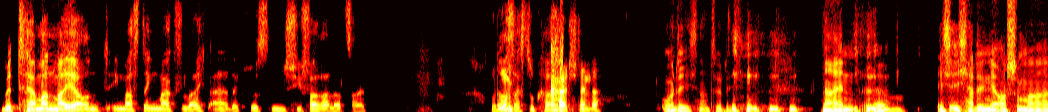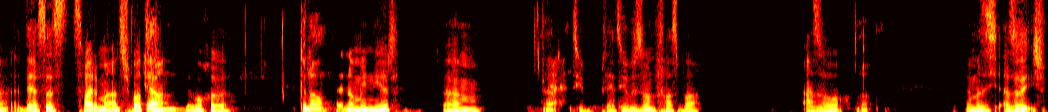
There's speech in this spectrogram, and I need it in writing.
mit Hermann Mayer und Ingmar Stengmark vielleicht einer der größten Skifahrer aller Zeiten. Oder was Und sagst du, Karl? Kaltständer. Und ich natürlich. Nein, ähm, ich, ich hatte ihn ja auch schon mal, der ist das zweite Mal als Sportmann der Woche genau. äh, nominiert. Ähm, ja. Ja. der, typ, der Typ ist unfassbar. Also, Ja. Wenn man sich, also ich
